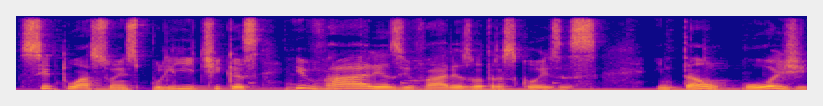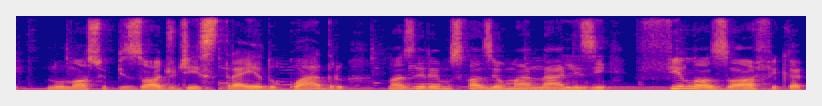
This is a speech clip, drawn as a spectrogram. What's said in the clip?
situações políticas e várias e várias outras coisas. Então, hoje, no nosso episódio de estreia do quadro, nós iremos fazer uma análise filosófica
